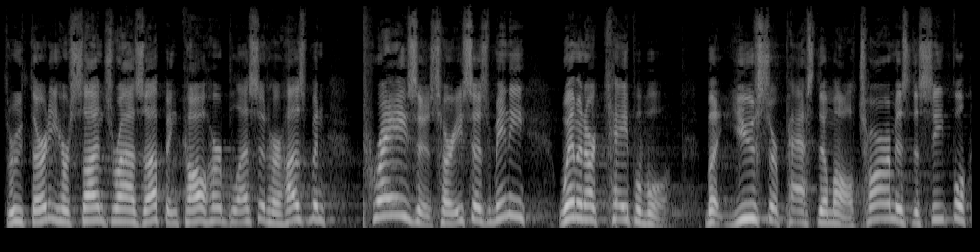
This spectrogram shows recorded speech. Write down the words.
through 30. Her sons rise up and call her blessed. Her husband praises her. He says, Many women are capable but you surpass them all. Charm is deceitful,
